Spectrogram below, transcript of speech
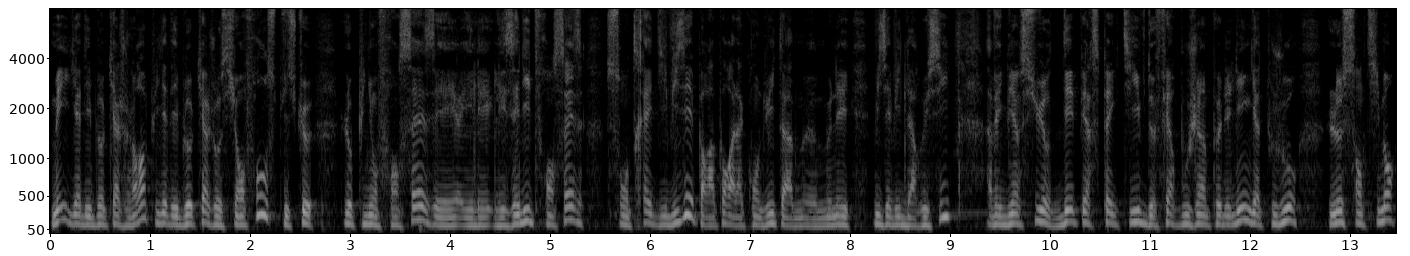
Mais il y a des blocages en Europe, il y a des blocages aussi en France, puisque l'opinion française et, les, les, élites françaises sont très divisées par rapport à la conduite à mener vis-à-vis de la Russie, avec bien sûr des perspectives de faire bouger un peu les lignes. Il y a toujours le sentiment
